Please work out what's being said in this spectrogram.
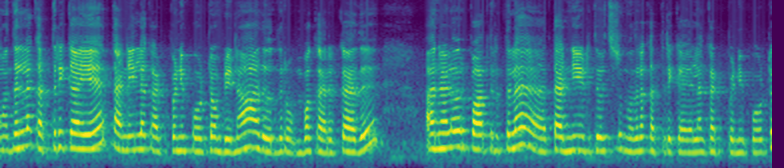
முதல்ல கத்திரிக்காயை தண்ணியில் கட் பண்ணி போட்டோம் அப்படின்னா அது வந்து ரொம்ப கருக்காது. அதனால் ஒரு பாத்திரத்தில் தண்ணி எடுத்து வச்சுட்டு முதல்ல கத்திரிக்காயெல்லாம் கட் பண்ணி போட்டு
